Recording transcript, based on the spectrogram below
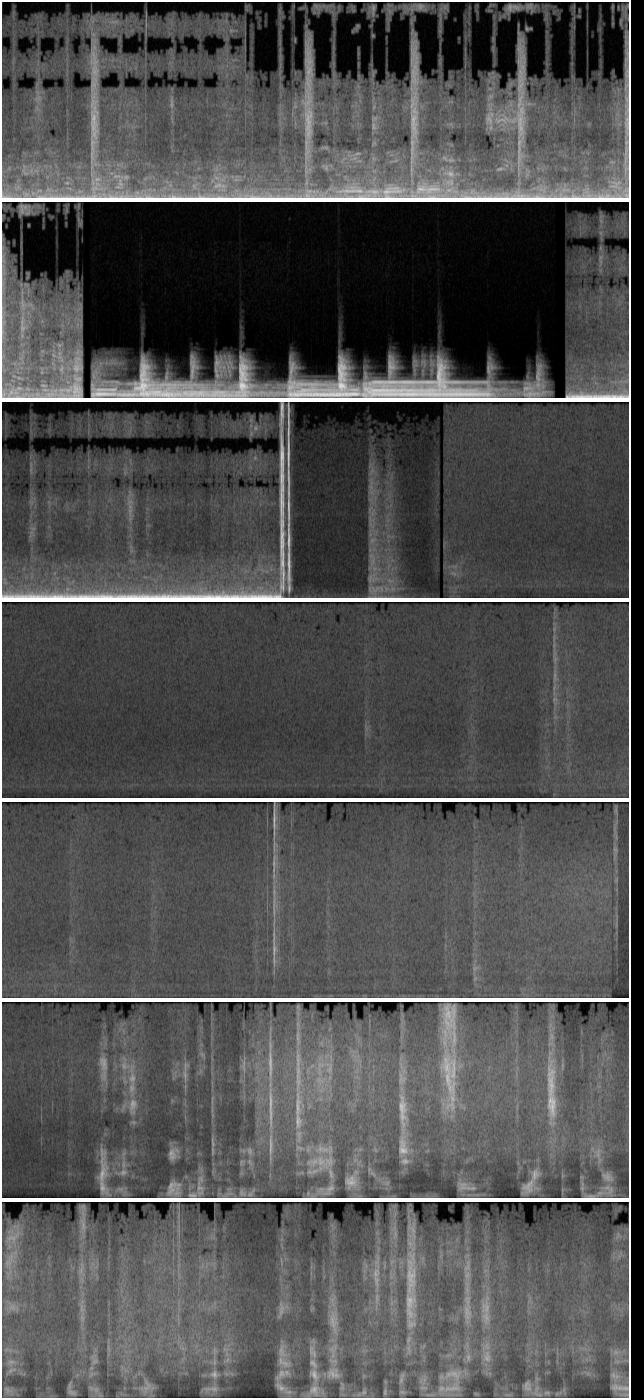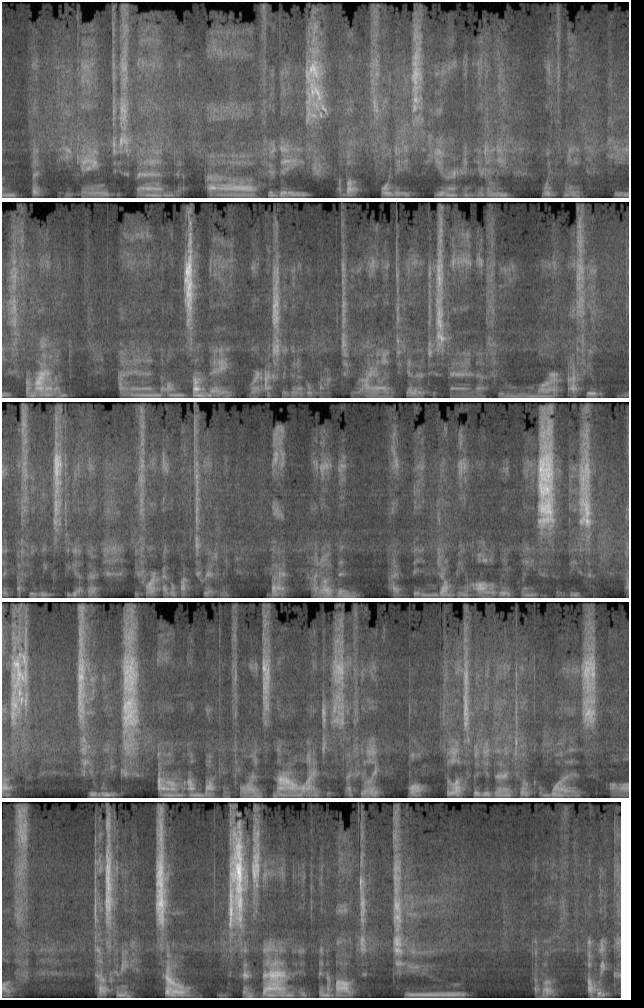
Hi guys, welcome back to a new video. Today I come to you from Florence. I'm here with my boyfriend Niall that I've never shown. This is the first time that I actually show him on a video. Um, but he came to spend a few days, about four days here in Italy with me. He's from Ireland and on Sunday we're actually gonna go back to Ireland together to spend a few more a few like a few weeks together before I go back to Italy. But I know I've been I've been jumping all over the place these past few weeks. Um, I'm back in Florence now. I just I feel like well the last video that I took was of Tuscany. So since then it's been about two about a week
